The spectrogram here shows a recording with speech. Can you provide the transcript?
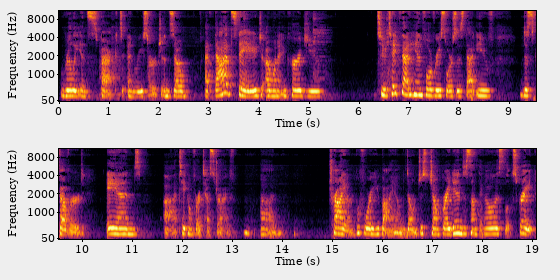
really inspect and research. And so at that stage, I want to encourage you to take that handful of resources that you've discovered and uh, take them for a test drive. Uh, try them before you buy them. Don't just jump right into something. Oh, this looks great.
